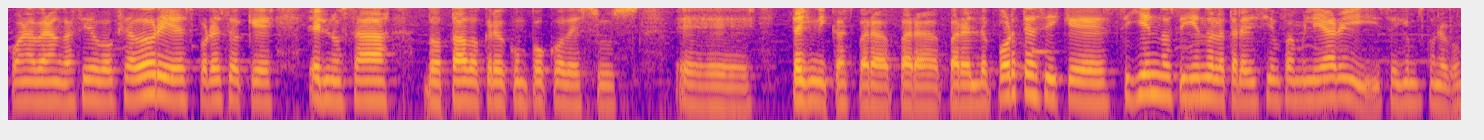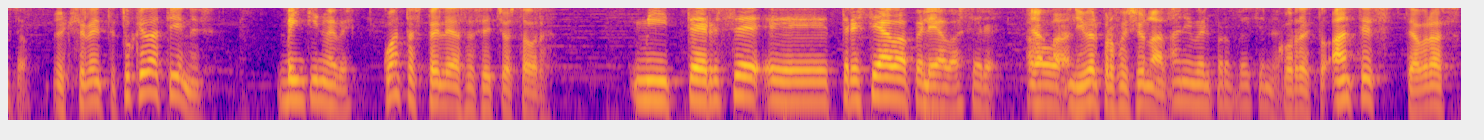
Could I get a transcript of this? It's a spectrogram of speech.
Juan Averanga ha sido boxeador y es por eso que él nos ha dotado, creo que un poco de sus eh, técnicas para, para, el deporte. Así que siguiendo, siguiendo la tradición familiar y seguimos con el boxeo. Excelente. ¿Tú qué edad tienes? 29. ¿Cuántas peleas has hecho hasta ahora? Mi terce, eh, treceava pelea va a ser A nivel profesional. A nivel profesional. Correcto. Antes te habrás,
